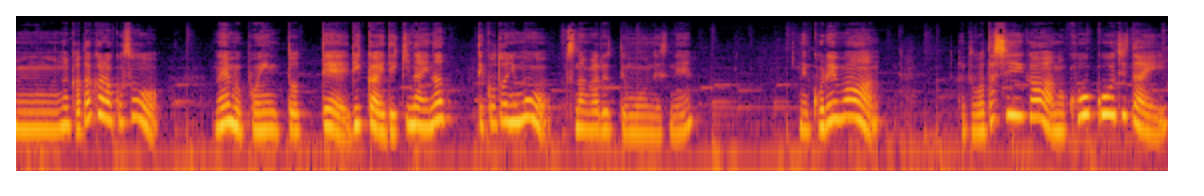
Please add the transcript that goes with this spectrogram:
うんなんかだからこそ悩むポイントって理解できないなってことにもつながるって思うんですね。ねこれはあと私があの高校時代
